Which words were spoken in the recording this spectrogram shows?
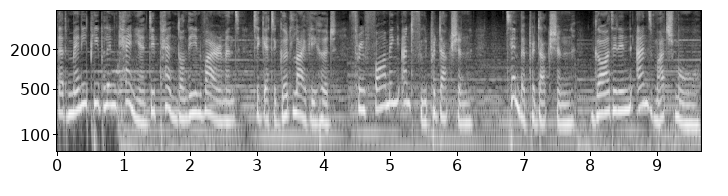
that many people in Kenya depend on the environment to get a good livelihood through farming and food production, timber production, gardening, and much more.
